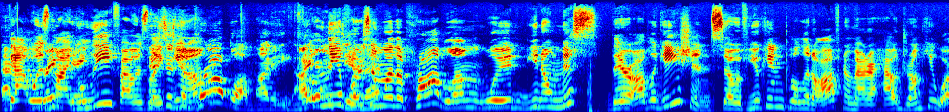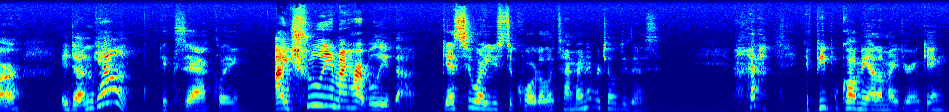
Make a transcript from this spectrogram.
that was my belief. I was This like, is you the know, problem, honey. I only a person that. with a problem would, you know, miss their obligations. So if you can pull it off, no matter how drunk you were, it doesn't count. exactly. I truly, in my heart, believe that. Guess who I used to quote all the time? I never told you this. if people call me out on my drinking,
